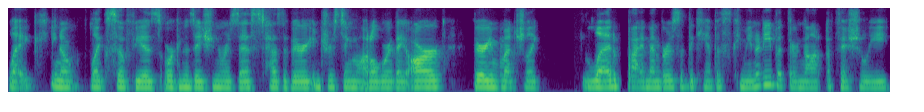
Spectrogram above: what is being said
like you know like sofia's organization resist has a very interesting model where they are very much like led by members of the campus community but they're not officially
